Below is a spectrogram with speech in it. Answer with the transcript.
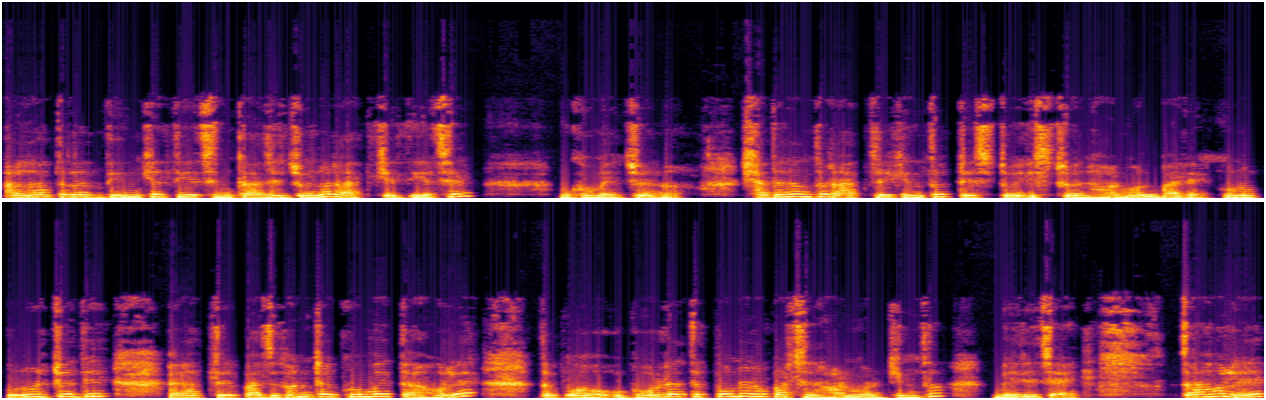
আল্লাহ তালা দিনকে দিয়েছেন কাজের জন্য, রাতকে দিয়েছেন ঘুমের জন্য। সাধারণত রাত্রে কিন্তু টেস্টো টেস্টোস্টেরন হরমোন বাড়ে। কোন পুরুষ যদি রাত্রে পাঁচ ঘণ্টা ঘুমায়, তাহলে ভোর রাতে পনেরো পার্সেন্ট হরমোন কিন্তু বেড়ে যায়। তাহলে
